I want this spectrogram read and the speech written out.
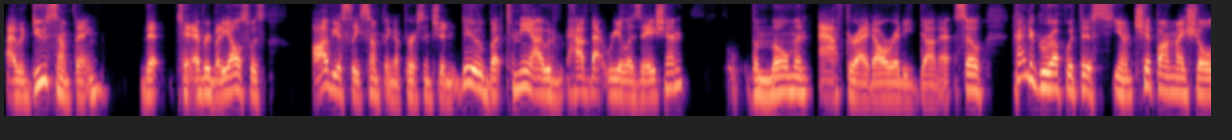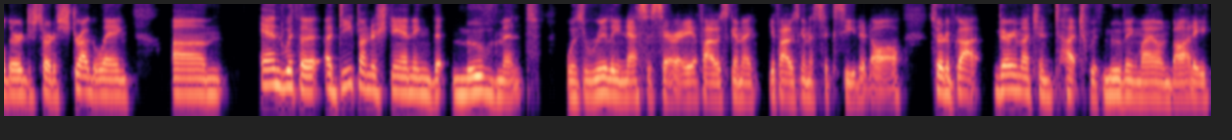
i would do something that to everybody else was obviously something a person shouldn't do but to me i would have that realization the moment after I'd already done it. So kind of grew up with this, you know, chip on my shoulder, just sort of struggling. Um, and with a, a deep understanding that movement was really necessary if I was gonna if I was gonna succeed at all. Sort of got very much in touch with moving my own body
